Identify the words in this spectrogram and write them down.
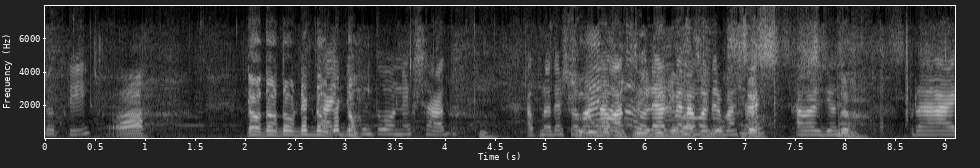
সত্যি? আহ। দাও দাও দাও দেখ দাও দেখ দাও। কিন্তু অনেক স্বাদ। আপনাদের সবাই দাওয়াত চলে আসবেন আমাদের বাসায় খাওয়ার জন্য। প্রায়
